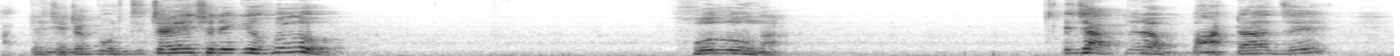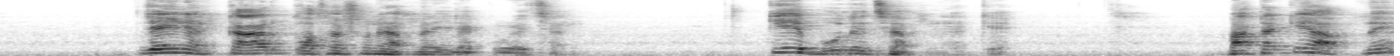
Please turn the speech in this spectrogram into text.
আপনি যেটা করতে চাইলেন সেটা কি হলো? হলো না। এই যে আপনারা বাটা যে, জানি না কার কথা শুনে আপনারা এটা করেছেন। কে বলেছে আপনাকে? বাটাকে আপনি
